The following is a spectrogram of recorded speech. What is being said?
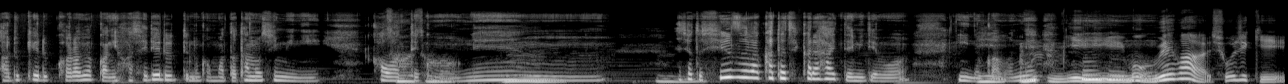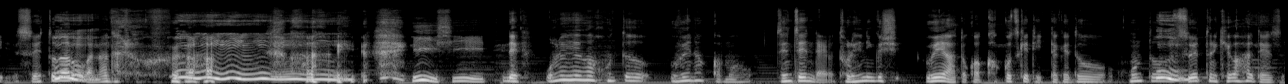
歩ける、軽やかに走れるっていうのがまた楽しみに変わっていくもんね。そうそう。うん。うんうんちょっとシューズは形から入ってみてもいいのかもね。いい,、うん、いいもう上は正直スウェットだろうがなんだろう。いいし。で俺は本当上なんかもう全然だよ。トレーニングシュウェアとかかっこつけていったけど本当うん。スウェットに毛が生えたやつ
